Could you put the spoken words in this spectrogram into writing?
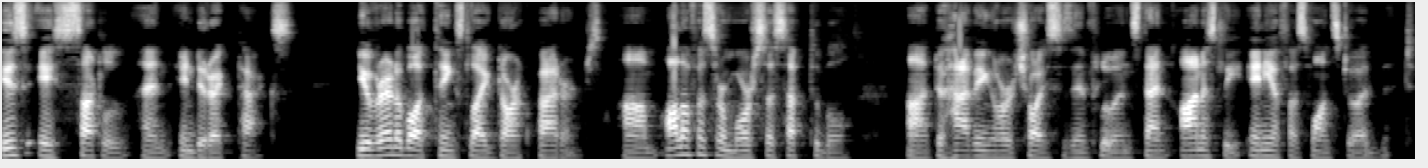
is a subtle and indirect tax. You've read about things like dark patterns. Um, all of us are more susceptible uh, to having our choices influenced than honestly any of us wants to admit.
